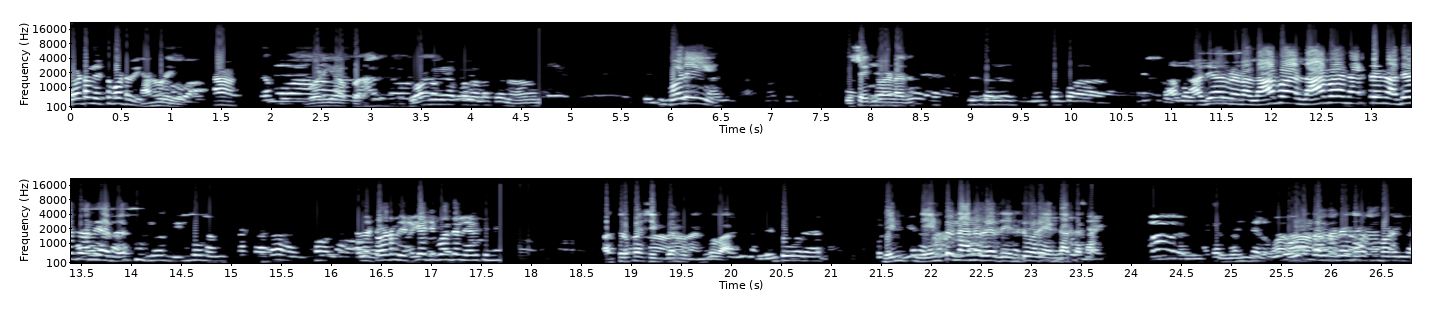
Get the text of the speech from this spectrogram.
ಟೋಟಲ್ ಎಷ್ಟು ಕೊಟ್ರಿ? ವ್ಯಾಪಾರ. ಕೋಳಿ ಎಷ್ಟೈತ್ ನೋಡೋಣ ಅದು. ಅದೇ ಅಲ್ಲ ಲಾಭ ಲಾಭ ನಷ್ಟ ಅದೇ ತಾನೇ ಅದು. ಅಲ್ಲ ಟೋಟಲ್ ಎಷ್ಟು ಕೆಜಿ ಬಂದಲ್ಲಿ ಹೇಳ್ತೀನಿ. ಹತ್ತು ರೂಪಾಯಿ ಸಿಗ್ಬೇಕು ನನ್ಗೂ. ಎಂಟೂವರೆ. ಎಂಟು ನಾನೂರ ಅದು ಎಂಟೂವರೆ ಹೆಂಗ್ ಹಾಕಣ ತೂಕದಲ್ಲಿ ಮೋಸ ಮಾಡಿಲ್ಲ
